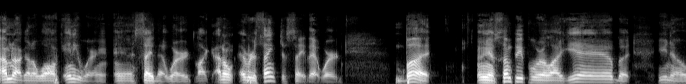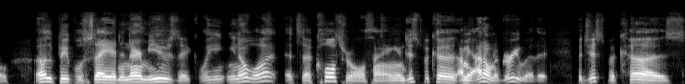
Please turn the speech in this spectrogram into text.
I'm not going to walk anywhere and say that word. Like I don't ever think to say that word. But you know, some people are like, yeah, but you know, other people say it in their music. Well, you, you know what? It's a cultural thing, and just because I mean I don't agree with it, but just because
